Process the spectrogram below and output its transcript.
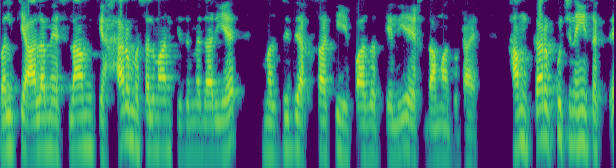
بلکہ عالم اسلام کے ہر مسلمان کی ذمہ داری ہے مسجد اقسا کی حفاظت کے لیے اقدامات اٹھائے۔ ہم کر کچھ نہیں سکتے،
